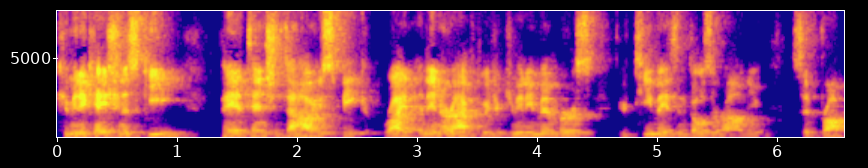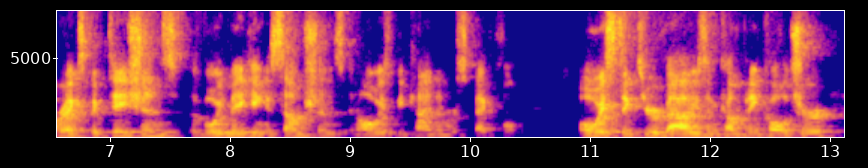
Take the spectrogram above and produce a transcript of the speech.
Communication is key. Pay attention to how you speak, write, and interact with your community members, your teammates, and those around you. Set proper expectations, avoid making assumptions, and always be kind and respectful. Always stick to your values and company culture.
